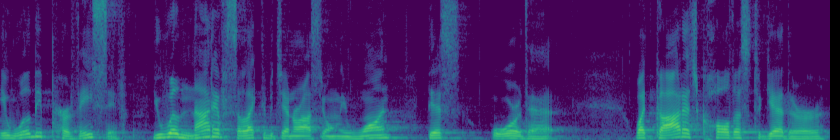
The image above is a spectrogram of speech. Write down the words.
it will be pervasive. You will not have selective generosity, only one, this or that. What God has called us together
